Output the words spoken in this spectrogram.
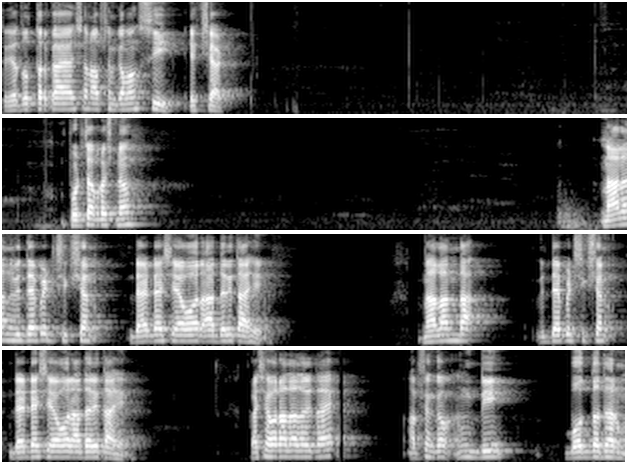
तर याचं उत्तर काय असेल ऑप्शन क्रमांक सी एकशे आठ. पुढचा प्रश्न. नालंद विद्यापीठ शिक्षण डॅश डॅश यावर आधारित आहे. नालंदा विद्यापीठ शिक्षण डॅश डॅश यावर आधारित आहे. कशावर आधारित आहे? ऑप्शन क्रमांक डी बौद्ध धर्म.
